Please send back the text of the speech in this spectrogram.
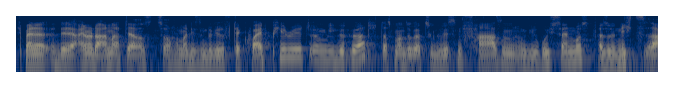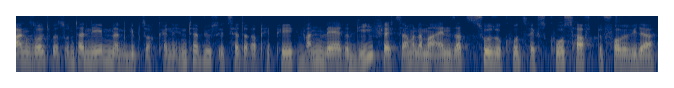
Ich meine, der ein oder andere hat ja auch schon mal diesen Begriff der Quiet Period irgendwie gehört, dass man sogar zu gewissen Phasen irgendwie ruhig sein muss. Also nichts sagen sollte über das Unternehmen, dann gibt es auch keine Interviews etc. pp. Wann wäre die? Vielleicht sagen wir da mal einen Satz zu, so kurz exkurshaft, bevor wir wieder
